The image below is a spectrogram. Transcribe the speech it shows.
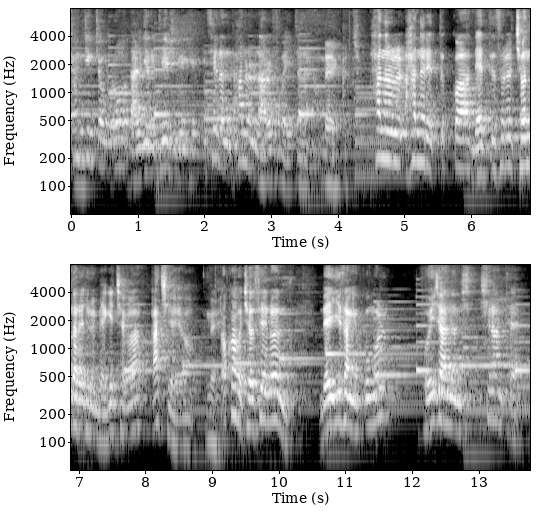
상징적으로 날개를 대입시키게 새는 하늘을 나를 수가 있잖아요. 네 그렇죠. 하늘 하늘의 뜻과 내 뜻을 전달해주는 매개체가 까치예요. 네. 똑같고 저 새는 내 이상의 꿈을 보이지 않는 시- 신한테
